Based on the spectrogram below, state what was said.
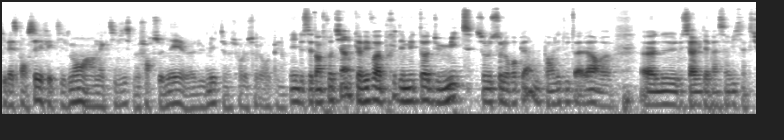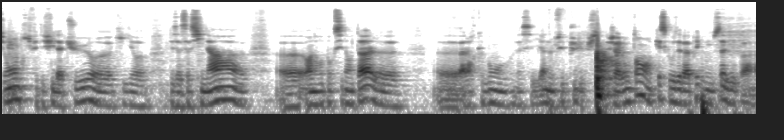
qui laissent penser effectivement à un activisme forcené du mythe sur le sol européen. Et de cet entretien, qu'avez-vous appris des méthodes du mythe sur le sol européen? Vous parlez tout à l'heure de, du service, il y avait un service action qui fait des filatures, qui, des assassinats. Euh, en Europe occidentale, euh, euh, alors que bon, la CIA ne le fait plus depuis déjà longtemps. Qu'est-ce que vous avez appris que vous ne saviez pas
